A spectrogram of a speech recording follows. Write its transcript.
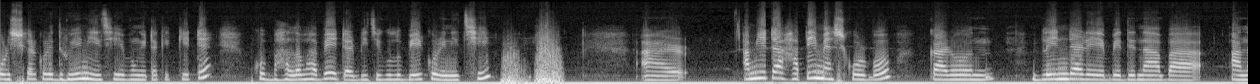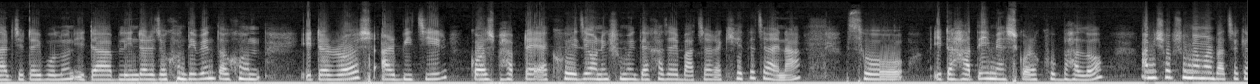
পরিষ্কার করে ধুয়ে নিয়েছি এবং এটাকে কেটে খুব ভালোভাবে এটার বীজগুলো বের করে নিচ্ছি। আর আমি এটা হাতেই ম্যাশ করব, কারণ ব্লেন্ডারে বেদেনা বা আনার যেটাই বলুন, এটা ব্লেন্ডারে যখন দিবেন তখন এটার রস আর বিচির কষ ভাবটা এক হয়ে যায়। অনেক সময় দেখা যায় বাচ্চারা খেতে চায় না। সো এটা হাতেই ম্যাশ করা খুব ভালো। আমি সবসময় আমার বাচ্চাকে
